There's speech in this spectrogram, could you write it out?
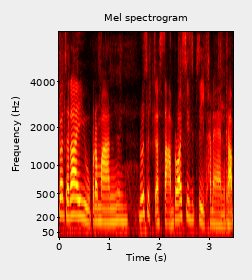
ก็จะได้อยู่ประมาณรู้สึกจะ 344 คะแนนครับ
